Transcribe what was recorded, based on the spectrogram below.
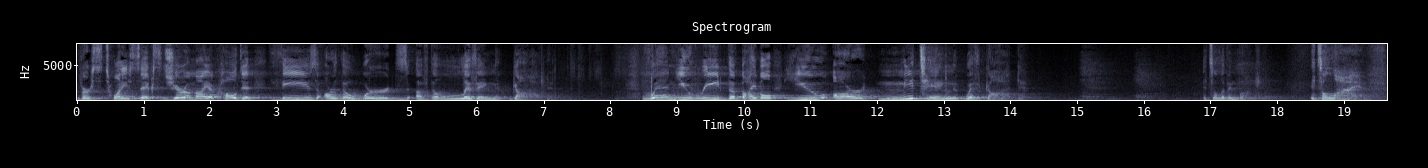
verse 26, Jeremiah called it, These are the words of the living God. When you read the Bible, you are meeting with God. It's a living book, it's alive.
